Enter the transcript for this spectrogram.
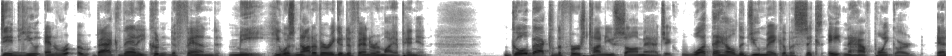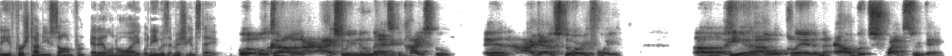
Did you, and r- back then he couldn't defend me. He was not a very good defender, in my opinion. Go back to the first time you saw Magic. What the hell did you make of a six, eight and a half point guard, Eddie, the first time you saw him from at Illinois when he was at Michigan State? Well, well, Colin, I actually knew Magic in high school, and I got a story for you. Uh, he and I were playing in the Albert Schweitzer games.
